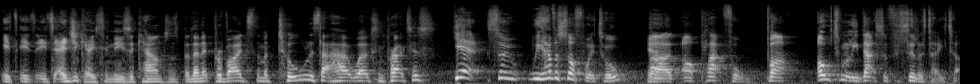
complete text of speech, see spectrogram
it, it, it's educating these accountants, but then it provides them a tool. Is that how it works in practice? Yeah. So we have a software tool, yeah. uh, our platform, but ultimately that's a facilitator.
